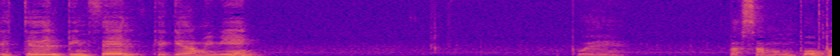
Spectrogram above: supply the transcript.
este del pincel, que queda muy bien. Pues pasamos un poco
